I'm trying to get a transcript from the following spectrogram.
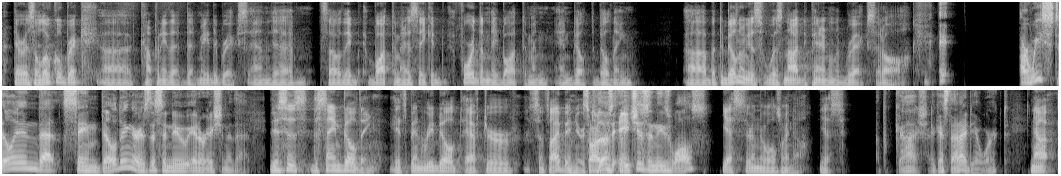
there was a local brick uh, company that, that made the bricks, and uh, so they bought them, and as they could afford them, they bought them and, and built the building. Uh, but the building was, was not dependent on the bricks at all. Are we still in that same building or is this a new iteration of that? This is the same building. It's been rebuilt after since I've been here. So are those. H's in these walls? Yes, they're in the walls right now. Yes. Oh, Gosh, I guess that idea worked. Now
